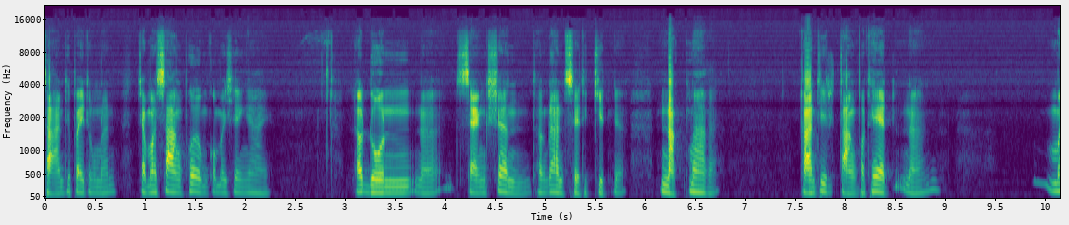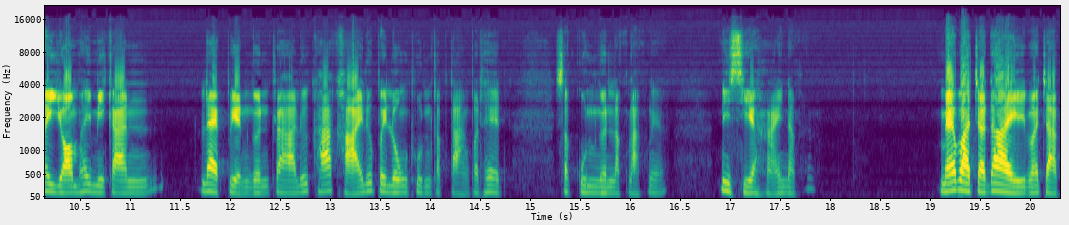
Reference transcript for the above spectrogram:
ศาลที่ไปตรงนั้น จะมาสร้างเพิ่มก็ไม่ใช่ง่าย แล้วโดนนะแซงชั่นทางด้านเศรษฐกิจเนี่ยหนักมากอะการที่ต่างประเทศนะไม่ยอมให้มีการแลกเปลี่ยนเงินตราหรือค้าขายหรือไปลงทุนกับต่างประเทศ สกุลเงินหลักๆเนี่ยนี่เสียหายหนัก แม้ว่าจะได้มาจาก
